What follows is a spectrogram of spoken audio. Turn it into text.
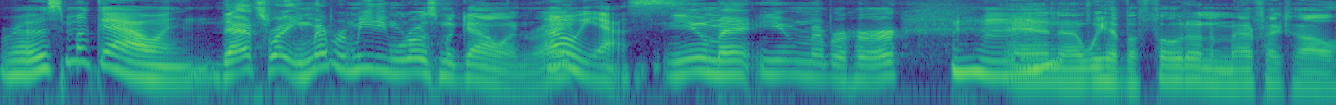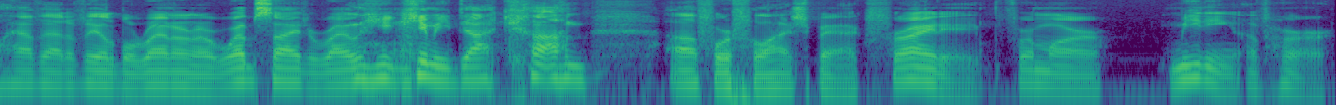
Rose McGowan. That's right. You remember meeting Rose McGowan, right? Oh, yes. You ma- you remember her. Mhm. And uh, we have a photo. And a matter of fact, I'll have that available right on our website at rileyandkimmy.com uh, for Flashback Friday from our meeting of her.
